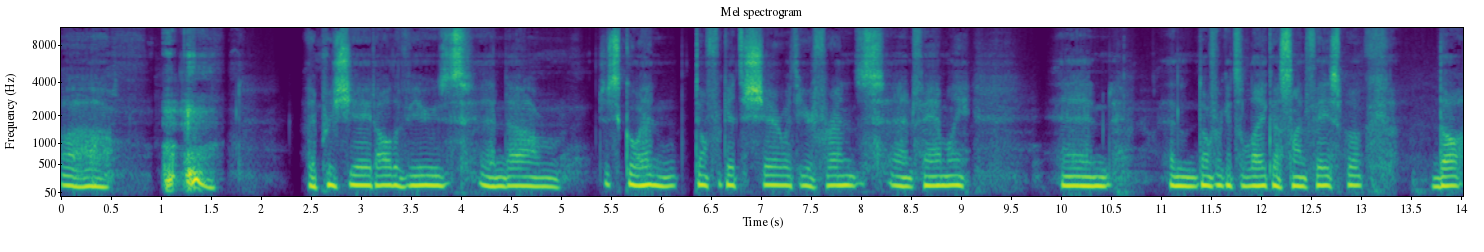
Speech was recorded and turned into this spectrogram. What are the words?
Uh, I appreciate all the views and um, just go ahead and don't forget to share with your friends and family. And and don't forget to like us on Facebook, The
